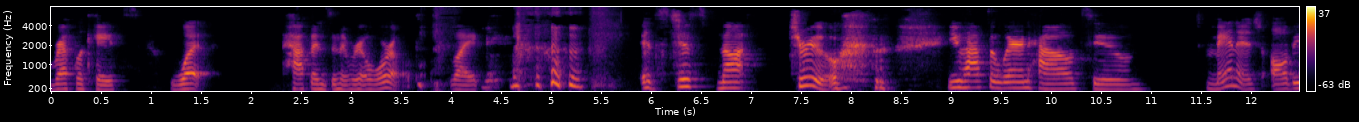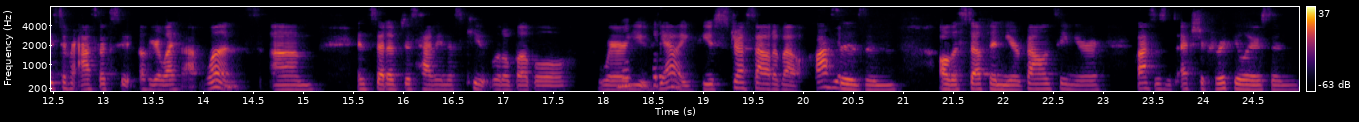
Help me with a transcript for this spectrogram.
replicates what happens in the real world. Like, it's just not true. you have to learn how to manage all these different aspects of your life at once um, instead of just having this cute little bubble where you, yeah, you stress out about classes and all this stuff and you're balancing your classes with extracurriculars and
